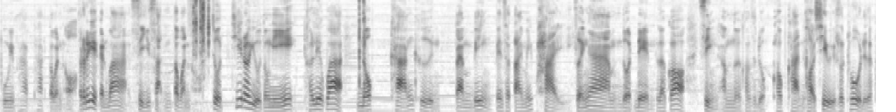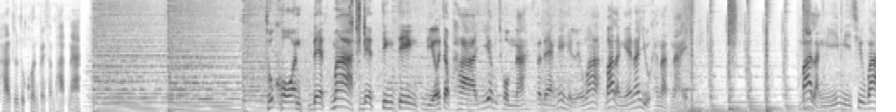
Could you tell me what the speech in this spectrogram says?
ภูมิภาคภาคตะวันออก เรียกกันว่าสีสันตะวันออก จุดที่เราอยู่ตรงนี้เขาเรียกว่านกค้างคืนแกลมบิ้งเป็นสไตล์ไม้ไผ่ สวยงาม โดดเด่น แล้วก็สิ่งอำนวยความสะดวกครบครัน ขอชิวอีกสักครู่เดี๋ยวจะพาทุกๆคนไปสัมผัสนะ ทุกคนเด็ดมากเด็ดจริง ๆ เดี๋ยวจะพาเยี่ยมชมนะ แสดงให้เห็นเลยว่าบ้านหลังนี้น่าอยู่ขนาดไหน บ้านหลังนี้มีชื่อว่า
